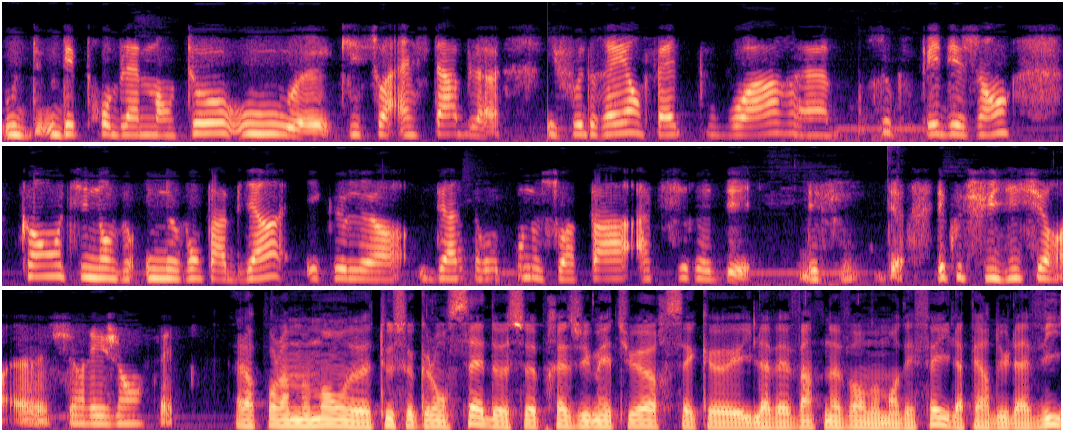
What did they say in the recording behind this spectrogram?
ou, des problèmes mentaux ou qu'ils soient instables. Il faudrait en fait pouvoir s'occuper des gens quand ils, ne vont pas bien et que leur dernier recours ne soit pas attirer des, des, des, coups de fusil sur, sur les gens en fait. Alors pour le moment, euh, tout ce que l'on sait de ce présumé tueur, c'est qu'il avait 29 ans au moment des faits. Il a perdu la vie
